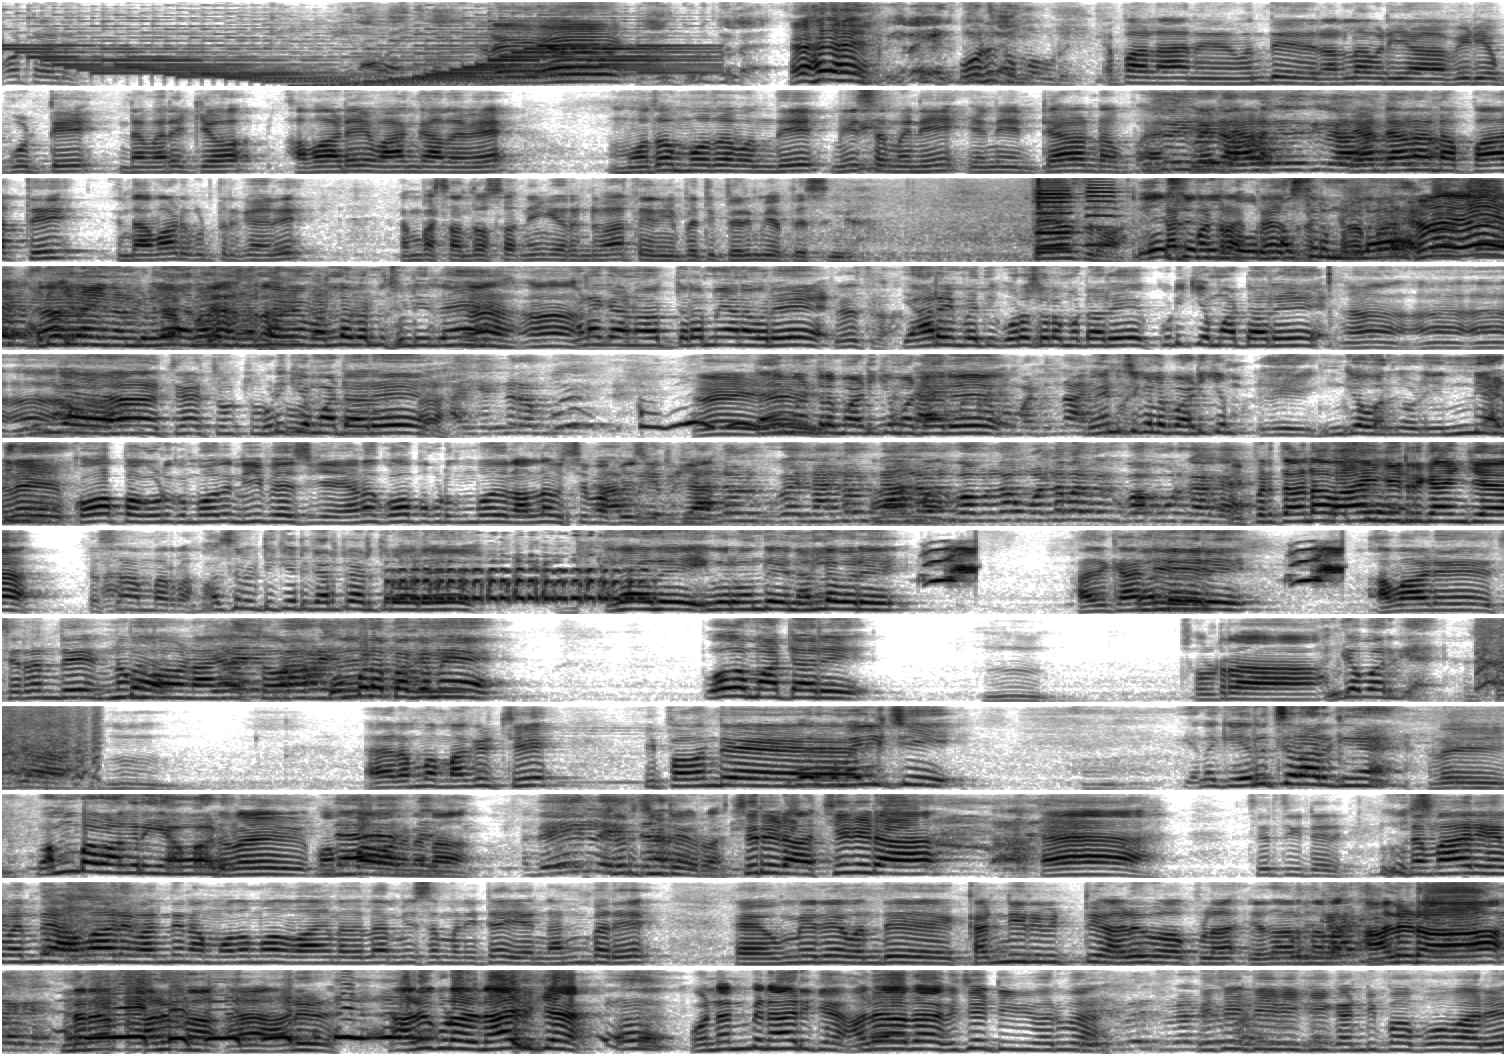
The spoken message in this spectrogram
Photo எடு. எப்பா நான் வந்து நல்லபடியாக வீடியோ போட்டு இந்த வரைக்கும் அவார்டே வாங்காதவன். முத முத வந்து மீசமணி என்னை டேலண்ட்டை என் டேலண்ட்டை பார்த்து இந்த அவார்டு கொடுத்துருக்காரு. ரொம்ப சந்தோஷம். நீங்கள் ரெண்டு வார்த்தை என்னை பற்றி பெருமையாக பேசுங்க. வல்லவர்னு சொல்லிடுறேன். கணக்கானவர் திறமையானவர். யாரையும் பத்தி குறை சொல்ல மாட்டாரு குடிக்க மாட்டாரு. குடிக்க மாட்டாரு. என்ன ரொம்ப ஏய். டைமண்ட் ரம் அடிக்க மாட்டாரு. வெனிச்சு கிளப் அடிக்க இங்க வருங்க என்ன அடி கோப்பை கொடுக்கும்போது நீ பேசிக்க ஏன்னா கோப்பை கொடுக்கும்போது நல்ல விஷயமா பேசிட்டு இருக்கேன். இப்படி தாண்டா வாங்கிட்டு இருக்காங்க. டிக்கெட் கரெக்டா எடுத்துருவாரு அதாவது இவர் வந்து நல்லவர். அதுக்காண்டி. அவார்டு சிறந்து இன்னமும் நாங்கள் பொம்பளை பக்கமே போக மாட்டாரு. ம். சொல்கிறா அங்க பாருங்க. சரியா ம். ரொம்ப மகிழ்ச்சி. இப்போ வந்து மகிழ்ச்சி. எனக்கு எரிச்சலா இருக்குங்க. ரொம்ப வாங்குறீங்க அவார்டு. வம்பா வாங்கினடா. வெயில் சிரிச்சுக்கிட்டே வருவா. சிரிடா சிரிடா. ஆ சிரிச்சுக்கிட்டே இரு. இந்த மாதிரி வந்து அவார்டு வந்து நான் முத முத வாங்கினதில் மீசம் பண்ணிட்டு என் நண்பர். உண்மையிலே வந்து கண்ணீர் விட்டு அழுவாப்புல. எதா இருந்தாலும் அழுடா. இந்த நேரத்தில் அழுமா அழு அழுக்கூடாது நான் இருக்கேன். உன் நண்பன் நான் இருக்கேன். அழுகாத விஜய் டிவி வருவேன் விஜய் டிவிக்கு கண்டிப்பாக போவார்.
